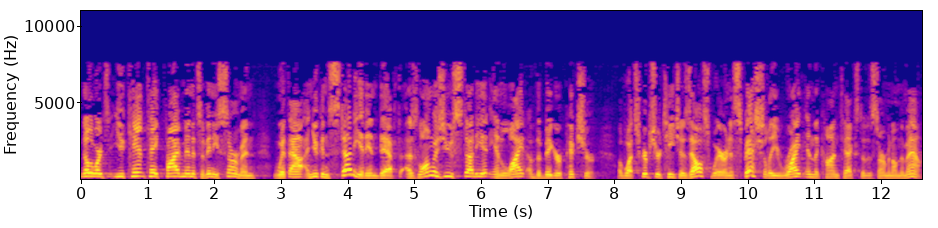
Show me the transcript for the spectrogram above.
In other words, you can't take five minutes of any sermon without, and you can study it in depth as long as you study it in light of the bigger picture of what scripture teaches elsewhere and especially right in the context of the Sermon on the Mount.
